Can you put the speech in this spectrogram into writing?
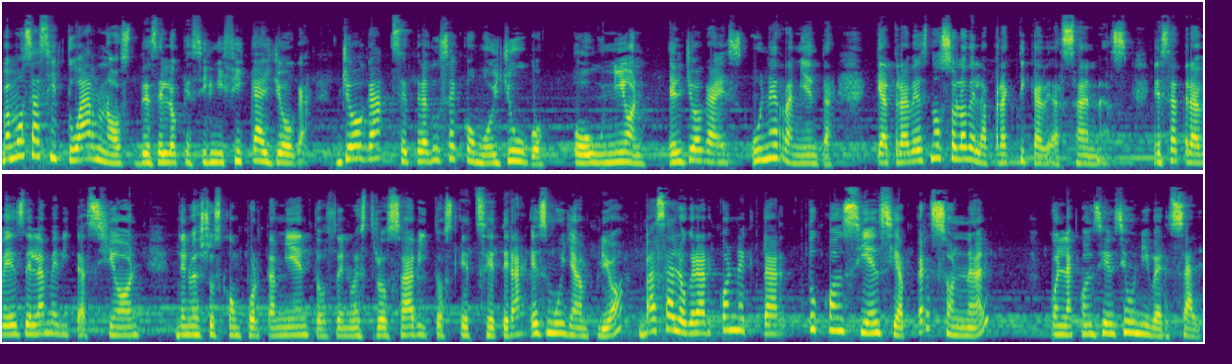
Vamos a situarnos desde lo que significa yoga. Yoga se traduce como yugo o unión. El yoga es una herramienta que a través no solo de la práctica de asanas, es a través de la meditación, de nuestros comportamientos, de nuestros hábitos, etcétera, es muy amplio. Vas a lograr conectar tu conciencia personal con la conciencia universal.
